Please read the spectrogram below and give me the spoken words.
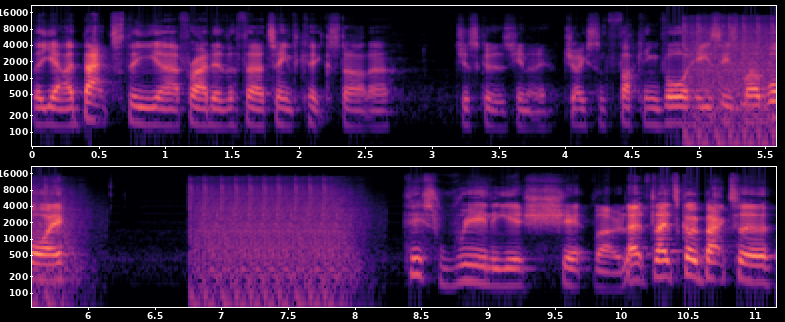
But yeah, I backed the uh, Friday the 13th Kickstarter just because, you know, Jason fucking Voorhees, he's my boy. This really is shit, though. Let's, let's go back to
